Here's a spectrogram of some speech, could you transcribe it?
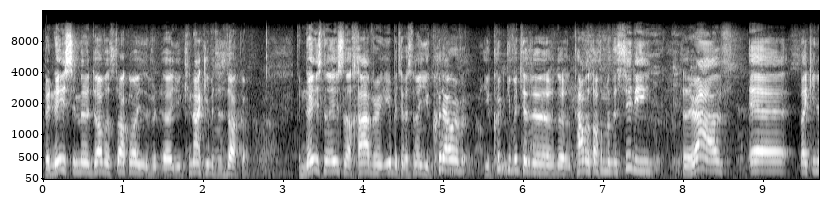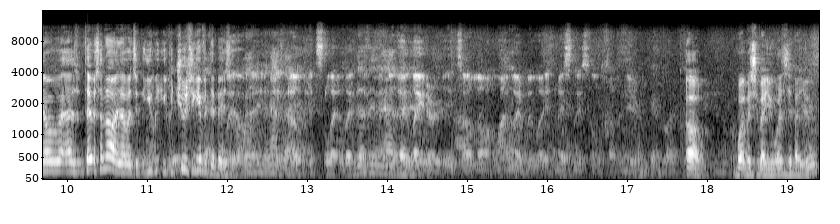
But neisim min adav tzedakah, uh, you cannot give it to tzedakah. But neis neis lachaver ibet tevas. You could, however, you could give it to the the Talmud Chacham of the city, to the Rav, uh, like you know, as tevas hana. In other words, you, you could choose to give it to basically. doesn't even have that Uh. It's la- la- It doesn't even have la- that yet. later, it's a lo- line later, but la- Nes Nes Hil Chavanir. Oh, what was it about you? What is it about you?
